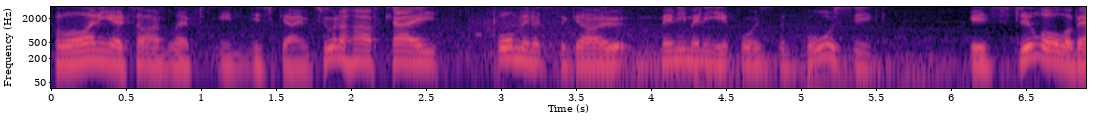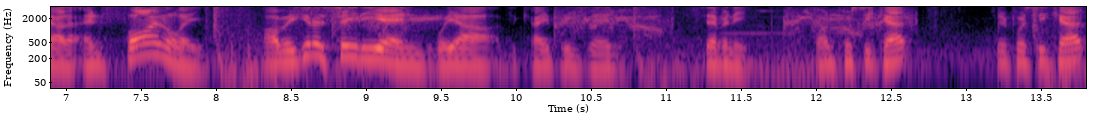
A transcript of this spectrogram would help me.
Plenty of time left in this game. Two and a half K, four minutes to go. Many, many hit points. The Borsig is still all about it. And finally, are we going to see the end? We are. The KPZ 70. One pussycat. Two pussycat.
